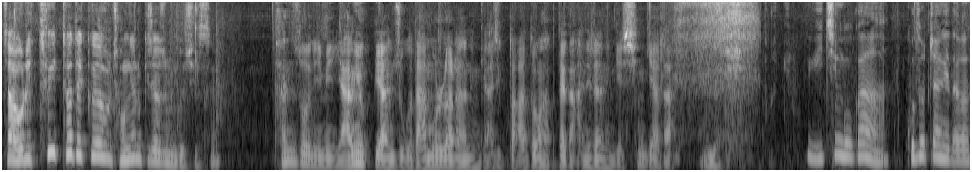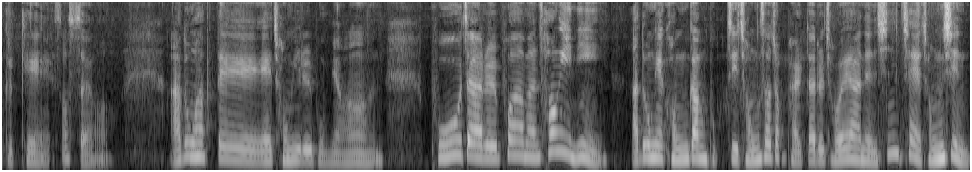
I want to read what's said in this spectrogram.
자, 우리 트위터 댓글 정연욱 기자 좀 읽으시겠어요? 탄소님이 양육비 안 주고 나 몰라라 하는 게 아직도 아동 학대가 아니라는 게 신기하다. 이 친구가 고소장에다가 그렇게 썼어요. 아동 학대의 정의를 보면 보호자를 포함한 성인이 아동의 건강, 복지, 정서적 발달을 저해하는 신체, 정신,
